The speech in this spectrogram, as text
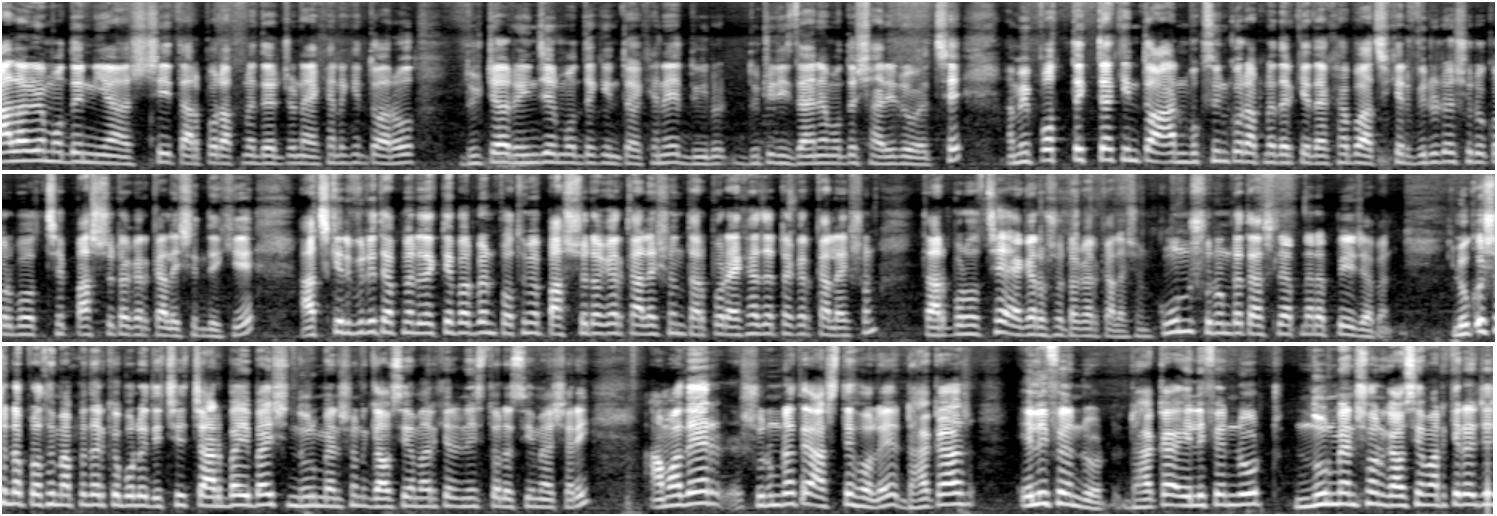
কালারের মধ্যে নিয়ে আসছি। তারপর আপনাদের জন্য এখানে কিন্তু আরও দুইটা রেঞ্জের মধ্যে কিন্তু এখানে দুটি ডিজাইনের মধ্যে শাড়ি রয়েছে। আমি প্রত্যেকটা কিন্তু আনবক্সিং করে আপনাদেরকে দেখাবো। আজকের ভিডিওটা শুরু করব হচ্ছে পাঁচশো টাকার কালেকশন দেখিয়ে। আজকের ভিডিওতে আপনারা দেখতে পারবেন, প্রথমে পাঁচশো টাকার কালেকশন তারপর এক হাজার টাকার কালেকশন তারপর হচ্ছে এগারোশো টাকার কালেকশন কোন শোরুমটাতে আসলে আপনারা পেয়ে যাবেন? লোকেশনটা প্রথমে আপনাদেরকে বলে দিচ্ছি, চার বাই বাইশ নূর ম্যানশন গাউসিয়া মার্কেটের নিচতলা সীমা শাড়ি। আমাদের শোরুমটাতে আসতে হলে Dhaka Elephant Road, Dhaka Elephant Road, Noor mansion Gausia মার্কেটের যে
